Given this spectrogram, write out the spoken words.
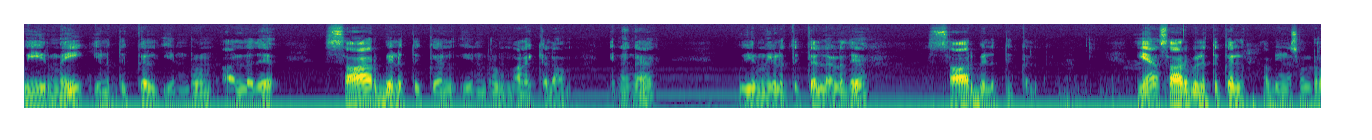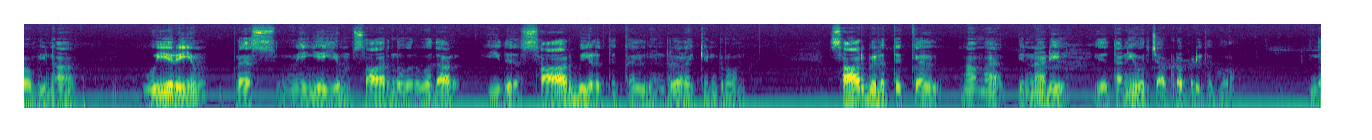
உயிர்மெய் எழுத்துக்கள் என்றும் அல்லது சார்பு எழுத்துக்கள் என்றும் அழைக்கலாம். என்னங்க? உயிர்மை எழுத்துக்கள் அல்லது சார்பு எழுத்துக்கள். ஏன் சார்பு எழுத்துக்கள் அப்படின்னு சொல்கிறோம் அப்படின்னா உயிரையும் ப்ளஸ் மெய்யையும் சார்ந்து வருவதால் இது சார்பு எழுத்துக்கள் என்று அழைக்கின்றோம். சார்பு எழுத்துக்கள் நாம் பின்னாடி இது தனி ஒரு சாப்டராக படிக்க போகிறோம் இந்த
